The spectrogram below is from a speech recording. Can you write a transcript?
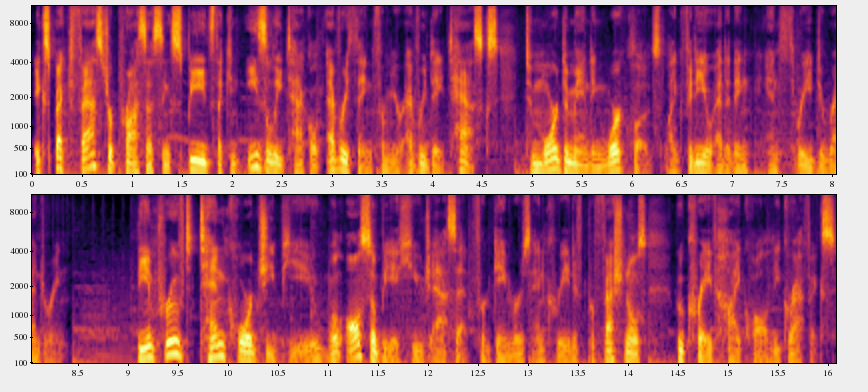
Expect faster processing speeds that can easily tackle everything from your everyday tasks to more demanding workloads like video editing and 3D rendering. The improved 10-core GPU will also be a huge asset for gamers and creative professionals who crave high-quality graphics.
